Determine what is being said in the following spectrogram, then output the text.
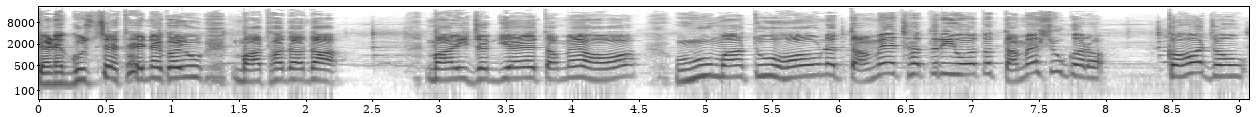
તેણે ગુસ્સે થઈને કહ્યું, માથા દાદા, મારી જગ્યાએ તમે હો, હું માથું હોઉં ને તમે છત્રી હો, તો તમે શું કરો? કહો જોઉં.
